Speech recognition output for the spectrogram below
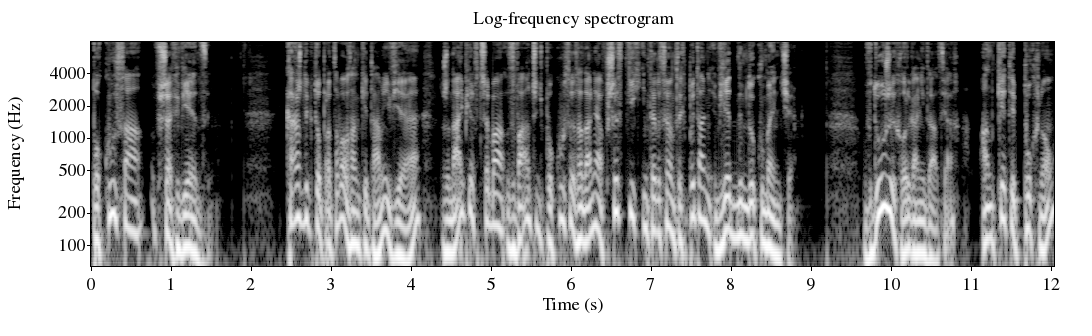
Pokusa wszechwiedzy. Każdy, kto pracował z ankietami, wie, że najpierw trzeba zwalczyć pokusę zadania wszystkich interesujących pytań w jednym dokumencie. W dużych organizacjach ankiety puchną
